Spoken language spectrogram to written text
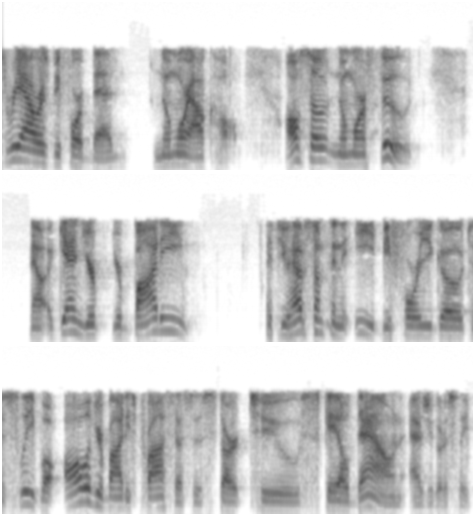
3 hours before bed no more alcohol. Also no more food now again your your body if you have something to eat before you go to sleep, well, all of your body's processes start to scale down as you go to sleep.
